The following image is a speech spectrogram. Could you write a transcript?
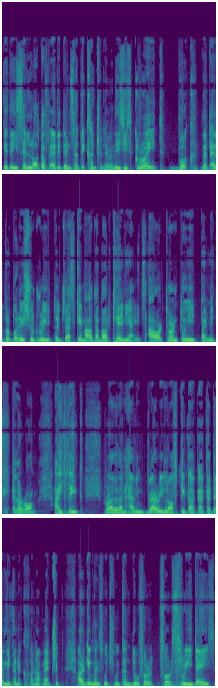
is a lot of evidence at the country level. There's this great book that everybody should read that just came out about Kenya. It's Our Turn to Eat by Michela Wrong. I think rather than having very lofty academic and econometric arguments, which we can do for, for three days,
